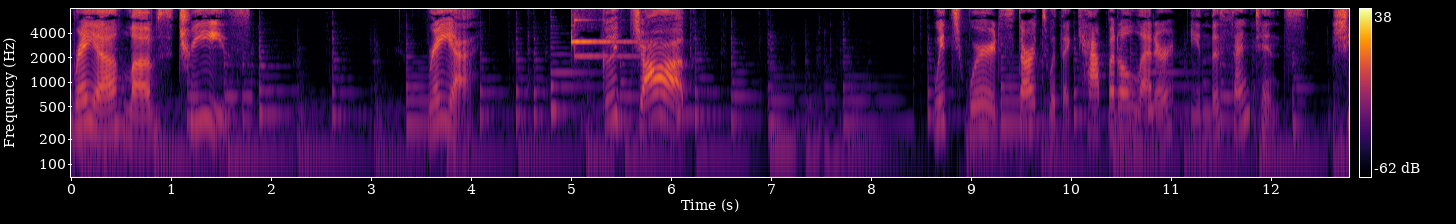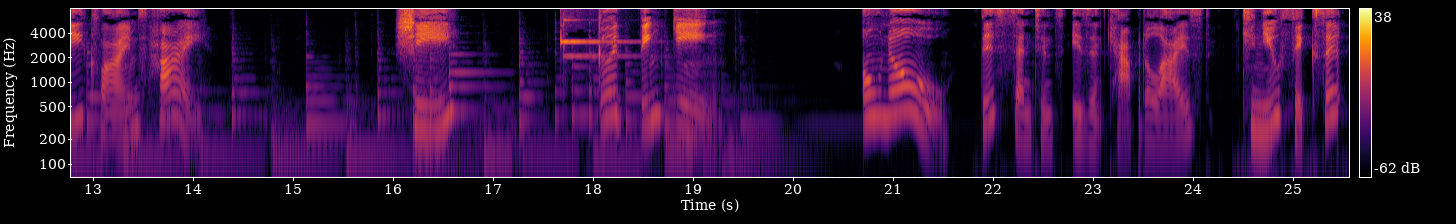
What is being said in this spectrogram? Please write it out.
Reya loves trees. Reya. Good job! Which word starts with a capital letter in the sentence? She climbs high. She. Good thinking. Oh no! This sentence isn't capitalized. Can you fix it?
